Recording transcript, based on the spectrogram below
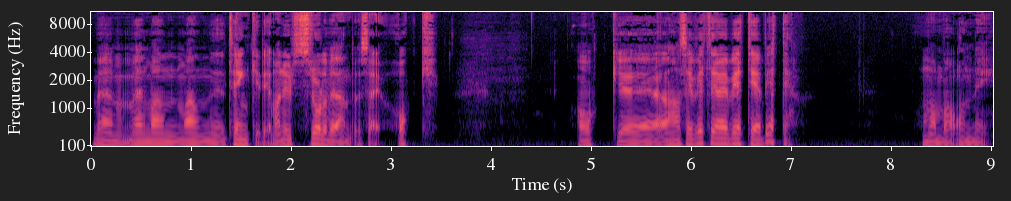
Men, men man, man tänker det. Man utstrålar väl ändå så här, och. Och eh, han säger, vet du, jag vet det, jag vet det. Och man bara, åh nej.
